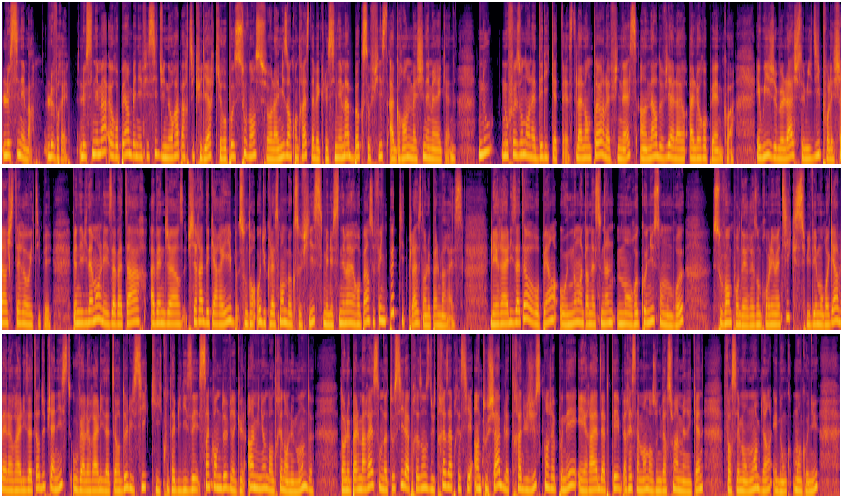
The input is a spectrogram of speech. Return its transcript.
Le cinéma, le vrai. Le cinéma européen bénéficie d'une aura particulière qui repose souvent sur la mise en contraste avec le cinéma box-office à grande machine américaine. Nous, nous faisons dans la délicatesse, la lenteur, la finesse, un art de vie à l'européenne, quoi. Et oui, je me lâche ce midi pour les charges stéréotypées. Bien évidemment, les Avatars, Avengers, Pirates des Caraïbes sont en haut du classement box-office, mais le cinéma européen se fait une petite place dans le palmarès. Les réalisateurs européens, au nom internationalement reconnus, sont nombreux souvent pour des raisons problématiques, suivez mon regard vers le réalisateur du pianiste ou vers le réalisateur de Lucie qui comptabilisait 52,1 millions d'entrées dans le monde. Dans le palmarès, on note aussi la présence du très apprécié Intouchable, traduit jusqu'en japonais et réadapté récemment dans une version américaine, forcément moins bien et donc moins connue.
